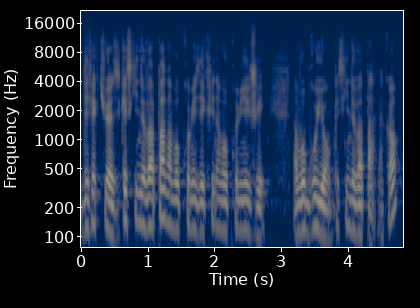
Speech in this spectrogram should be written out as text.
défectueuse. Qu'est-ce qui ne va pas dans vos premiers écrits, dans vos premiers jets, dans vos brouillons? Qu'est-ce qui ne va pas D'accord?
